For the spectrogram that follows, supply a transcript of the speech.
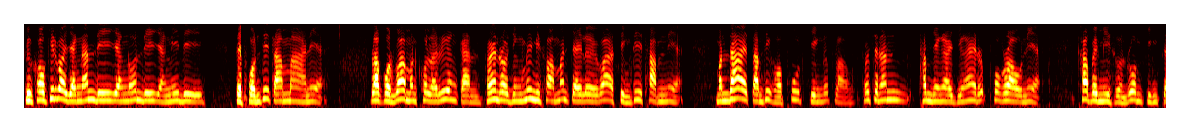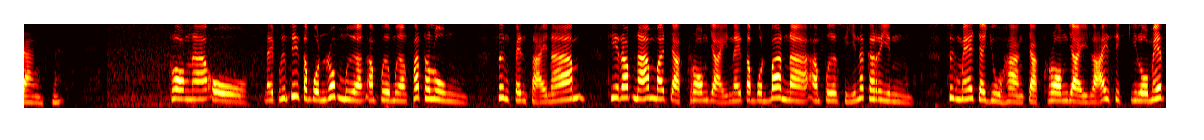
คือเขาคิดว่าอย่างนั้นดีอย่างโน้นดีอย่างนี้ดี แต่ผลที่ตามมาเนี่ยปรากฏว่ามันคนละเรื่องกัน เพราะฉะนั้นเรายังไม่มีความมั่นใจเลยว่าสิ่งที่ทำเนี่ยมันได้ตามที่เขาพูดจริงหรือเปล่า เพราะฉะนั้นทำยังไงจึงให้พวกเราเนี่ยเข้าไปมีส่วนร่วมจริงจังนะคลองนาโอ ในพื้นที่ตำบลร่มเมืองอำเภอเมืองพัทลุง ซึ่งเป็นสายน้ำ ที่รับน้ำมาจากคลองใหญ่ในตำบลบ้านนาอำเภอศรีนครินทร์ซึ่งแม้จะอยู่ห่างจากคลองใหญ่หลายสิบกิโลเมตร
